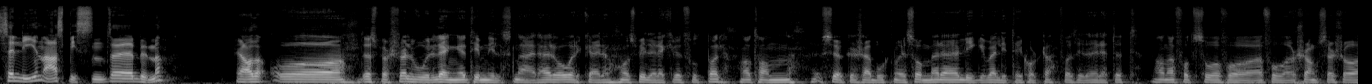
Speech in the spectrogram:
Celine er spissen til Bummen. Ja da, og det spørs vel hvor lenge Tim Nilsen er her og orker å spille rekruttfotball. At han søker seg bort nå i sommer, eh, ligger vel litt i korta, for å si det rett ut. Han har fått så få, få sjanser, så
